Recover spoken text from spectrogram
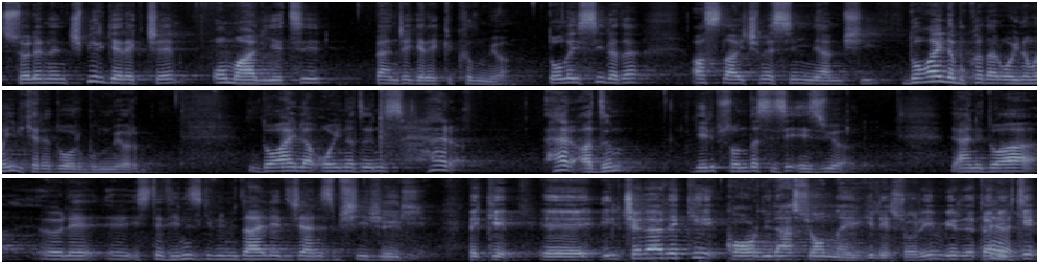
söylenen hiçbir gerekçe o maliyeti bence gerekli kılmıyor. Dolayısıyla da asla içime sinmeyen bir şey. Doğayla bu kadar oynamayı bir kere doğru bulmuyorum. Doğayla oynadığınız her her adım gelip sonunda sizi eziyor. Yani doğa öyle e, istediğiniz gibi müdahale edeceğiniz bir şey değil. Peki e, ilçelerdeki koordinasyonla ilgili sorayım. Bir de tabii Evet. ki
